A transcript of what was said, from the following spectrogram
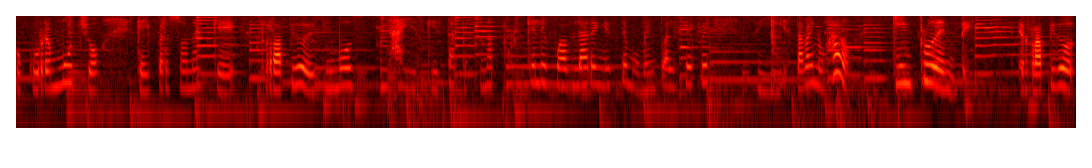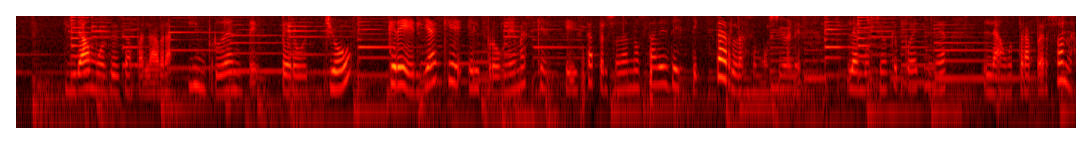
Ocurre mucho que hay personas que rápido decimos, ay, es que esta persona, ¿por qué le fue a hablar en este momento al jefe si estaba enojado? Qué imprudente. Rápido tiramos esa palabra imprudente, pero yo creería que el problema es que esta persona no sabe detectar las emociones, la emoción que puede tener la otra persona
